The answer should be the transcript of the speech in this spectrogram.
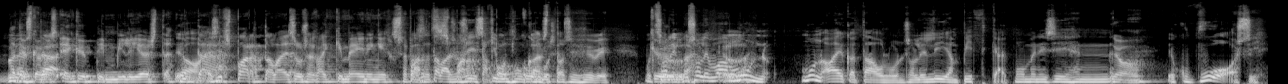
Mä tykkään myös Egyptin miljöistä. Joo, Mutta ja tämä sit- spartalaisuus ja kaikki meiningit. kun Spartalaisuus iski muhun kanssa tosi hyvin. Mutta se oli, se oli vaan kyllä. mun, mun aikatauluun, se oli liian pitkä. Et mulla meni siihen Joo. joku vuosi,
